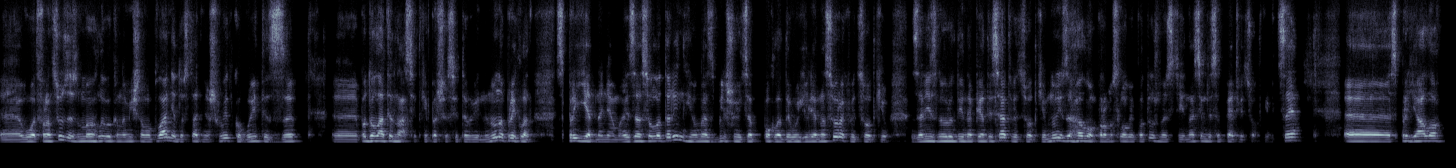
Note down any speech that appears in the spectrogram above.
е, от, французи змогли в економічному плані достатньо швидко вийти з е, подолати наслідки Першої світової війни. Ну, наприклад, з приєднанням Ельзасу Лотарингії у нас збільшуються поклади вугілля на 40%, залізної руди на 50%, ну і загалом промислові потужності на 75%. Це е, сприяло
